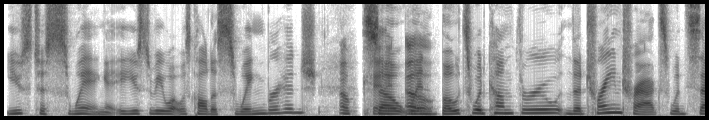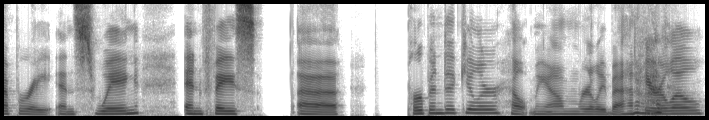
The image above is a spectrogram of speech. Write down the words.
used to swing. It used to be what was called a swing bridge. okay. So when Oh, boats would come through, the train tracks would separate and swing and face uh perpendicular. Help me, I'm really bad. parallel.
